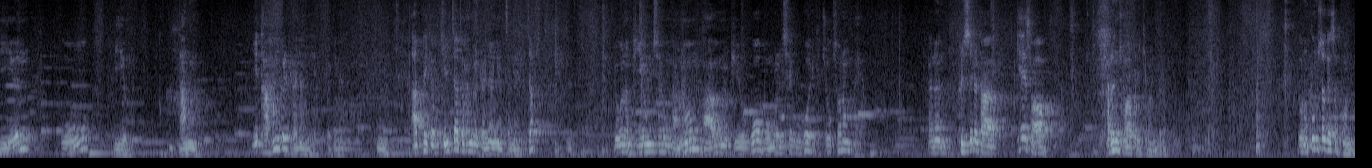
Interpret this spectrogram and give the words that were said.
니은 우 미음. 나눔. 이게 다 한글 변형이에요 여기는. 음. 앞에 그 길자도 한글 변형이었잖아요. 그죠? 요거는 비움 채움 나눔 마음을 비우고 몸을 채우고 이렇게 쭉 써놓은 거예요 그러니까는 글씨를 다 깨서 다른 조합을 이렇게 만들어 이거는 꿈속에서 본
